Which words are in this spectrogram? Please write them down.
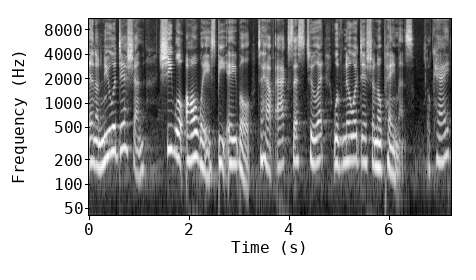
in a new edition, she will always be able to have access to it with no additional payments. Okay?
